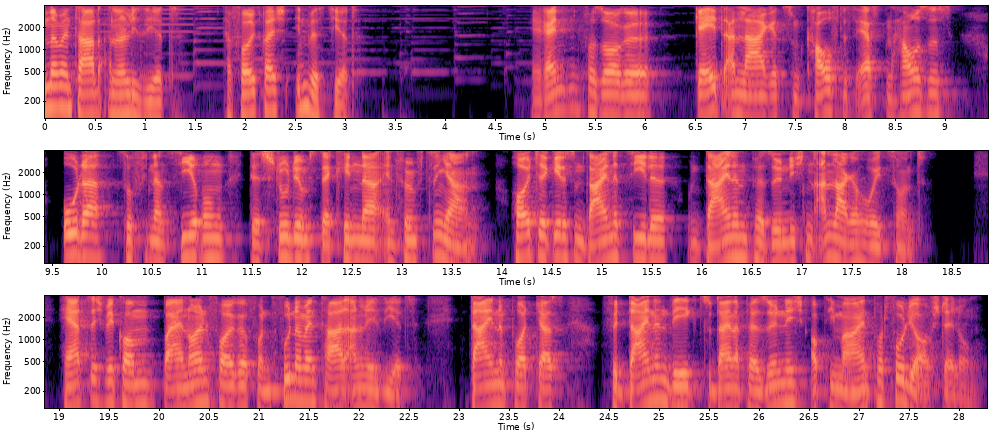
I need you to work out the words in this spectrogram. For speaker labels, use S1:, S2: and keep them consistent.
S1: Fundamental analysiert. Erfolgreich investiert.
S2: Rentenvorsorge, Geldanlage zum Kauf des ersten Hauses oder zur Finanzierung des Studiums der Kinder in 15 Jahren. Heute geht es um deine Ziele und deinen persönlichen Anlagehorizont. Herzlich willkommen bei einer neuen Folge von Fundamental analysiert, deinem Podcast für deinen Weg zu deiner persönlich optimalen Portfolioaufstellung.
